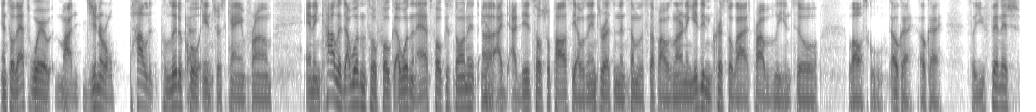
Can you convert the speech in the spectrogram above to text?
And so that's where my general poli- political interest came from. And in college, I wasn't so focused. I wasn't as focused on it. Uh, I, I did social policy. I was interested in some of the stuff I was learning. It didn't crystallize probably until law school. Okay, okay. So you finished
